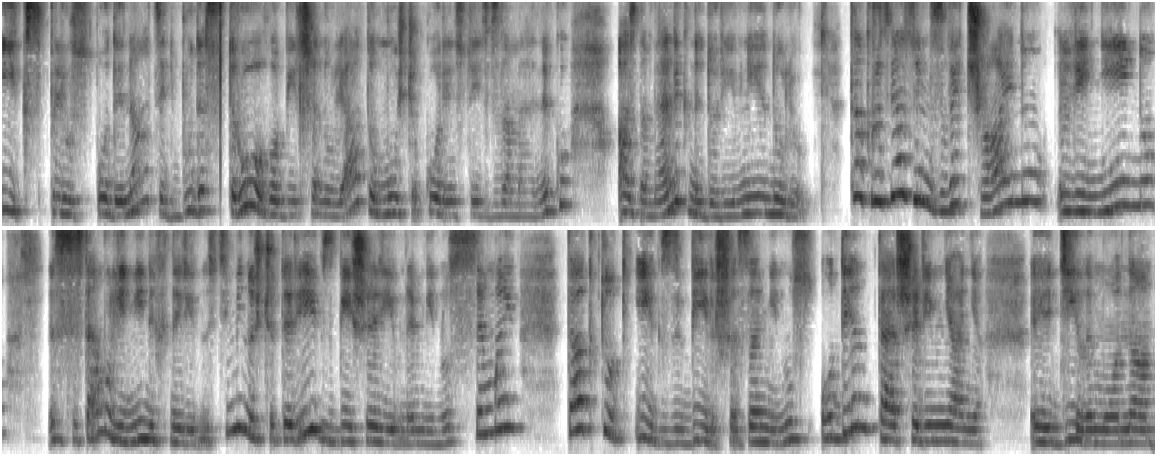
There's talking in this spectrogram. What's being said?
х плюс 11 буде строго більше нуля, тому що корінь стоїть в знаменнику, а знаменник не дорівнює нулю. Так, розв'язуємо звичайну лінійну систему лінійних нерівностей. Мінус 4х більше рівне мінус 7. Так, тут х більше за мінус 1. Перше рівняння е, ділимо на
